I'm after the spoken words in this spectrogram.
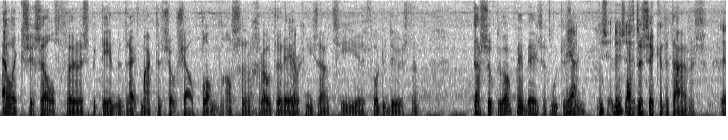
elk zichzelf eh, respecterend bedrijf maakt een sociaal plan als er een grote reorganisatie voor de deur staat. Daar zult u ook mee bezig moeten Ja, zijn. dus, dus Of de secretaris. Eh,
